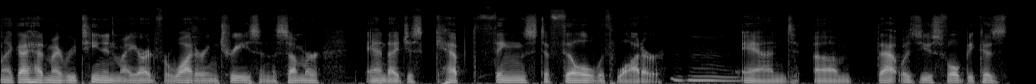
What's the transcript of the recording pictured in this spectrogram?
like I had my routine in my yard for watering trees in the summer, and I just kept things to fill with water hmm and um, that was useful because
